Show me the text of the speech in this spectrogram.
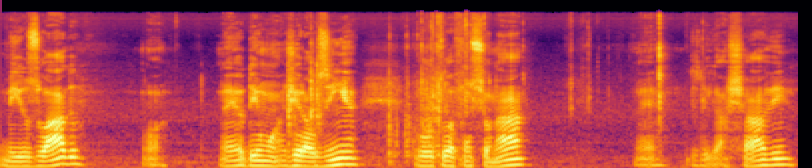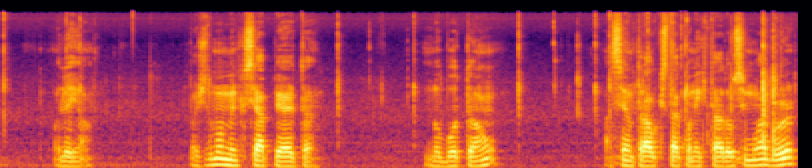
meio zoado ó, né, Eu dei uma geralzinha, voltou a funcionar né, Desligar a chave. Olha aí, ó. Partir do momento que você aperta no botão, a central que está conectada ao simulador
